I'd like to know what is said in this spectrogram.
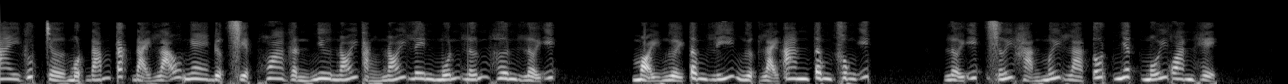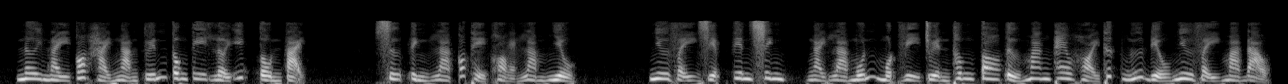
Ai gút chờ một đám các đại lão nghe được Diệp Hoa gần như nói thẳng nói lên muốn lớn hơn lợi ích. Mọi người tâm lý ngược lại an tâm không ít. Lợi ích giới hạn mới là tốt nhất mối quan hệ. Nơi này có hải ngạn tuyến công ty lợi ích tồn tại. Sự tình là có thể khỏe làm nhiều. Như vậy Diệp tiên sinh, ngài là muốn một vị truyền thông to tử mang theo hỏi thức ngữ điệu như vậy mà đạo.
